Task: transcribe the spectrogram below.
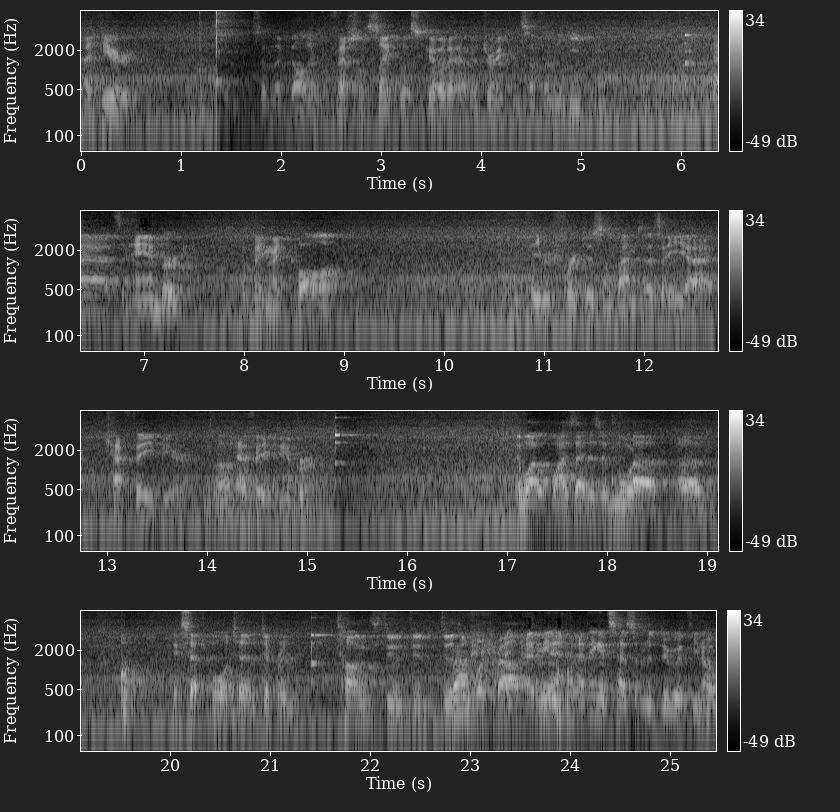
I hear some of the Belgian professional cyclists go to have a drink and something to eat. Uh, it's an amber, what they might call, they refer to sometimes as a uh, cafe beer, okay. cafe amber. And why, why is that? Is it more uh, uh, acceptable to different tongues? Do, do, do Well, more crowd? I, I mean, I, I think it has something to do with you know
